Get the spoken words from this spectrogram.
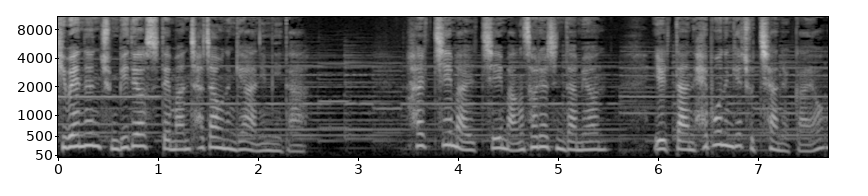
기회는 준비되었을 때만 찾아오는 게 아닙니다. 할지 말지 망설여진다면 일단 해보는 게 좋지 않을까요?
